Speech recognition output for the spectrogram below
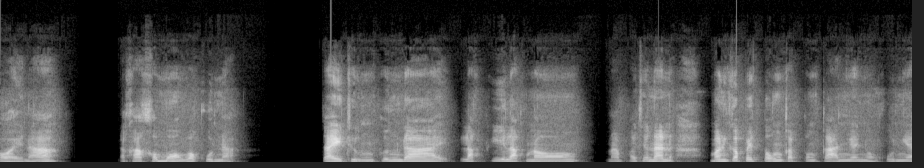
บ่อยๆ นะนะคะเขามองว่าคุณอะใจถึงพึ่งได้รักพี่รักน้องนะเพราะฉะนั้นมันก็ไปตรงกับตรงการเงินของคุณไง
